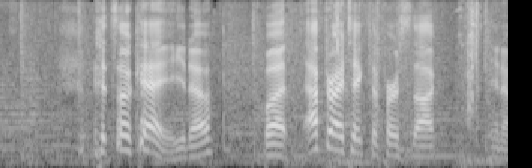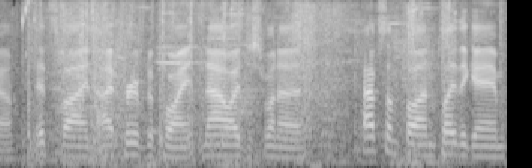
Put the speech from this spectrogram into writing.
it's okay, you know? But after I take the first stock, you know, it's fine. I proved a point. Now I just want to have some fun, play the game.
